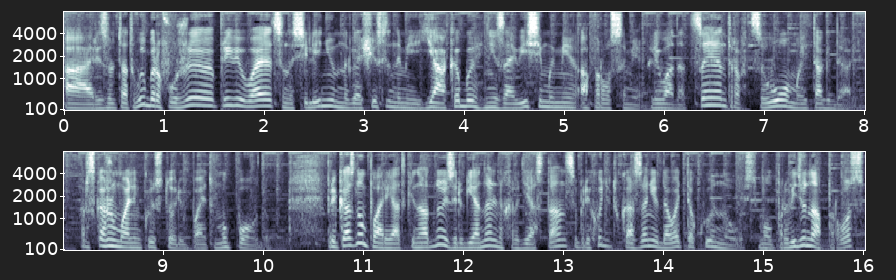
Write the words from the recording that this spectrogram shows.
а результат выборов уже прививается населению многочисленными якобы независимыми опросами Левада-центров, ЦИОМа и так далее. Расскажу маленькую историю по этому поводу. В приказном порядке на одной из региональных радиостанций приходит указание давать такую новость, мол, проведен опрос,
